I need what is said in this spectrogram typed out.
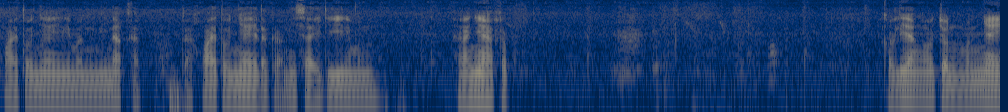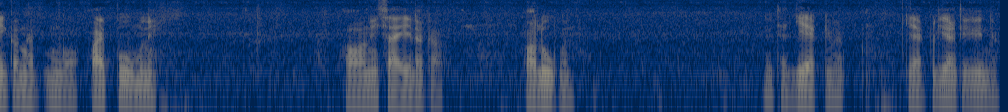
ควายตัวใหญ่มันมีนักครับ แต่ควายตัวใหญ่แล้วก็นิสัยดีนี่มันหายากครับเขาเลี้ยงเอาจนมันใหญ่ก่อนครับมันก็ควายปู่มันนี่พอนิสัยแล้วก็พอลูกมันนี่แต่แยกอยู่ครับ แยกไปเลี้ยงที่อื่นอยู่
